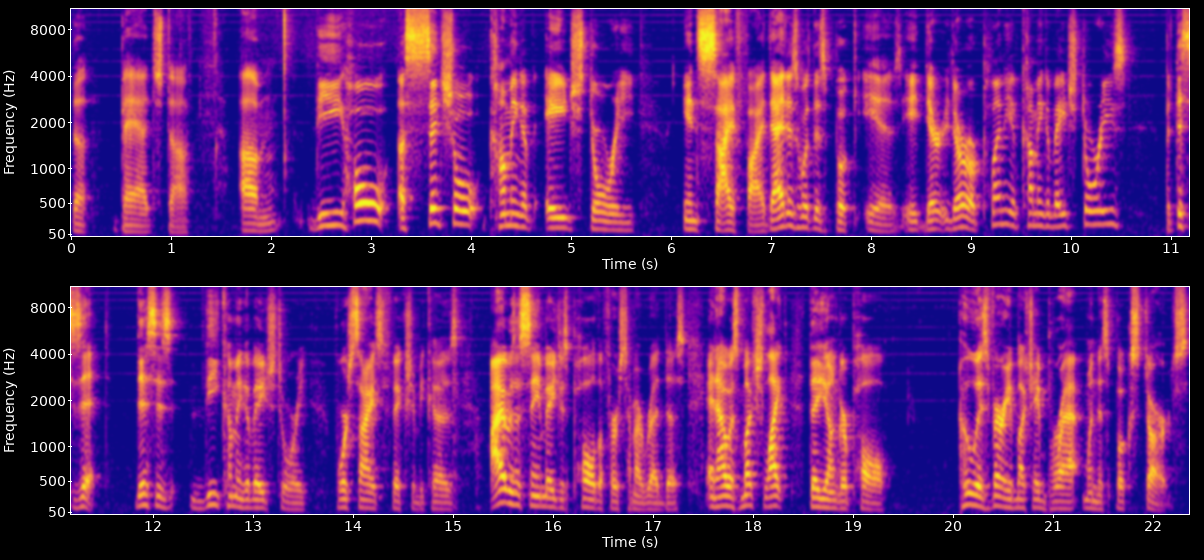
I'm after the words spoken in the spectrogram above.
the bad stuff. Um, the whole essential coming of age story in sci-fi that is what this book is. It, there, there are plenty of coming of age stories but this is it. This is the coming of age story for science fiction because i was the same age as paul the first time i read this and i was much like the younger paul who is very much a brat when this book starts.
